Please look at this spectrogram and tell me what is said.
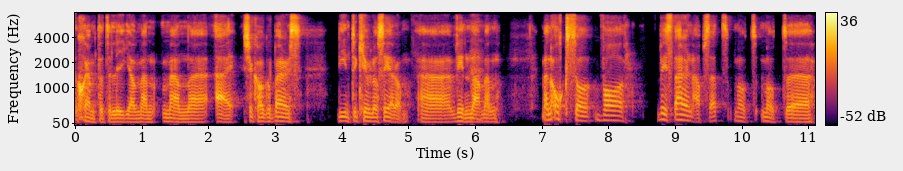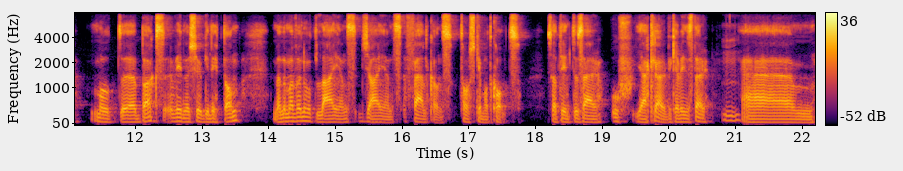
skämtet i ligan. Men, men uh, Chicago Bears, det är inte kul att se dem vinna. Men, men också vad... Visst, det här är en upset mot, mot, mot Bucks, vinner 2019. Men de har vunnit mot Lions, Giants, Falcons, torskar mot Colts. Så att det inte är så här, usch, jäklar vilka vinster. Mm. Um,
